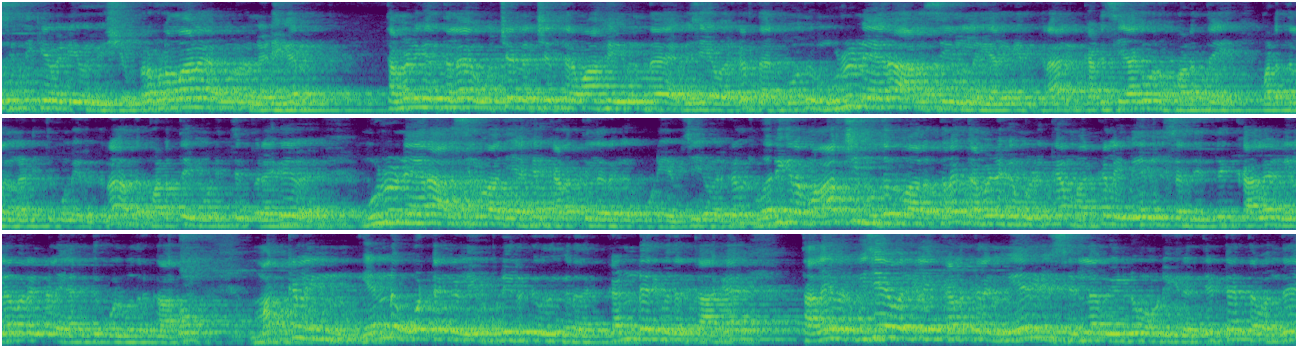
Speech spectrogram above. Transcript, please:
சிந்திக்க வேண்டிய ஒரு விஷயம். பிரபலமான ஒரு நடிகர் தமிழகத்தில் உச்ச நட்சத்திரமாக இருந்த விஜய் அவர்கள் தற்போது முழு நேர அரசியலில் இறங்கியிருக்கிறார். கடைசியாக ஒரு படத்தை படத்தில் நடித்து கொண்டிருக்கிறார். அந்த படத்தை முடித்த பிறகு முழு நேர அரசியல்வாதியாக களத்தில் இறங்கக்கூடிய விஜய் அவர்கள் வருகிற மார்ச் முதல் வாரத்தில் தமிழகம் முழுக்க மக்களை நேரில் சந்தித்து கல நிலவரங்களை அறிந்து கொள்வதற்காகவும் மக்களின் என்ன ஓட்டங்கள் எப்படி இருக்கிறதுங்கிறத கண்டறிவதற்காக தலைவர் விஜய் அவர்களை களத்தில் நேரில் செல்ல வேண்டும் அப்படிங்கிற திட்டத்தை வந்து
